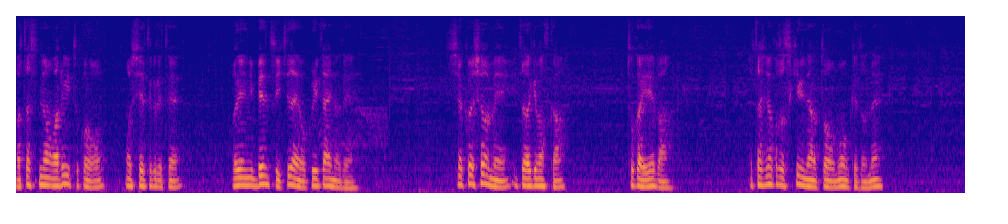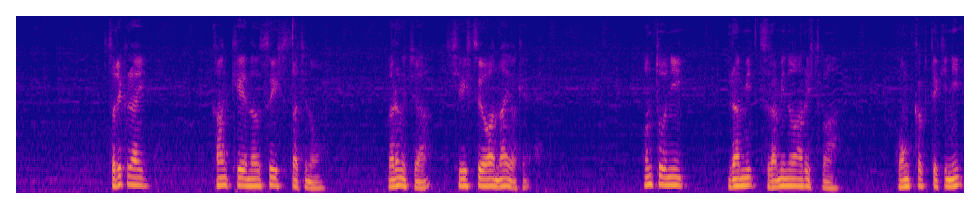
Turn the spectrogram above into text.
私の悪いところを教えてくれて、俺にベンツ1台送りたいので、試着証明いただけますか？とか言えば、私のこと好きになると思うけどね。それくらい関係の薄い人たちの悪口は知る必要はないわけ。本当に恨み、つらみのある人は本格的に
